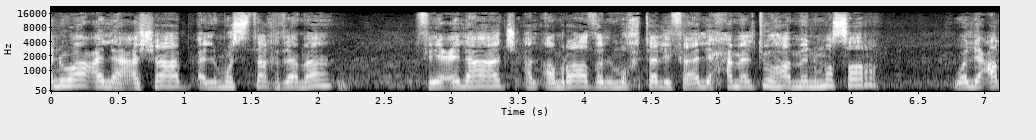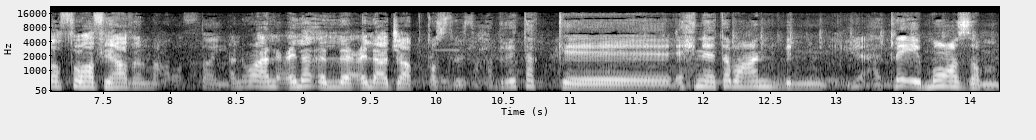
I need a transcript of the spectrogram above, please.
أنواع الأعشاب المستخدمة في علاج الأمراض المختلفة اللي حملتوها من مصر واللي عرضتوها في هذا المعرض. طيب. أنواع العلا... العلاجات قصدي. حضرتك إحنا طبعا بن... هتلاقي معظم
